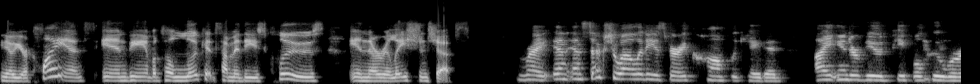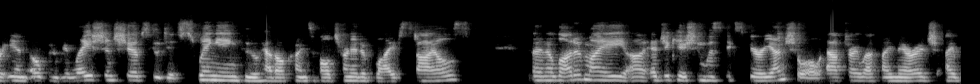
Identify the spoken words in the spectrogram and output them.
you know, your clients in being able to look at some of these clues in their relationships. Right. And, and sexuality is very complicated. I interviewed people who were in open relationships, who did swinging, who had all kinds of alternative lifestyles. And a lot of my uh, education was experiential. After I left my marriage, I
